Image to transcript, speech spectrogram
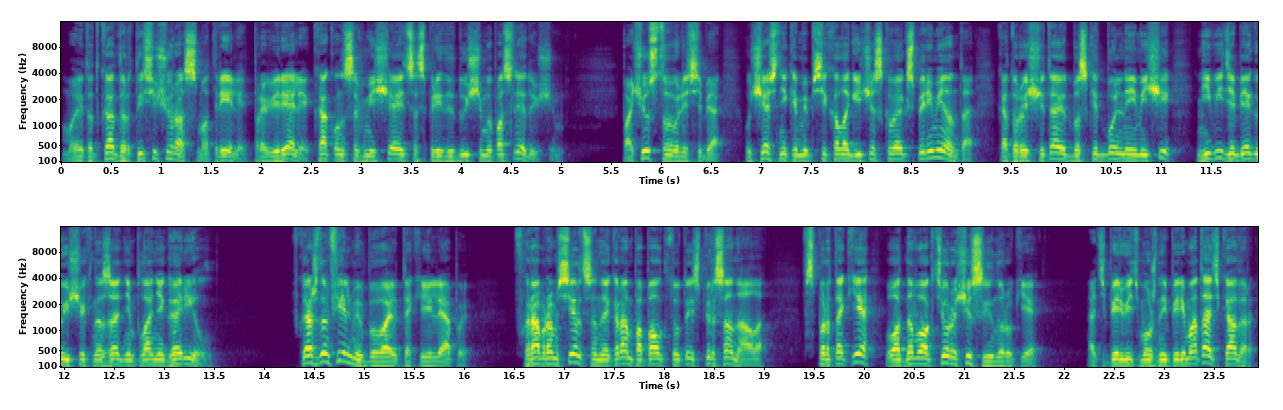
Мы этот кадр тысячу раз смотрели, проверяли, как он совмещается с предыдущим и последующим. Почувствовали себя участниками психологического эксперимента, которые считают баскетбольные мячи, не видя бегающих на заднем плане горилл. В каждом фильме бывают такие ляпы. В «Храбром сердце» на экран попал кто-то из персонала. В «Спартаке» у одного актера часы на руке – а теперь ведь можно и перемотать кадр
